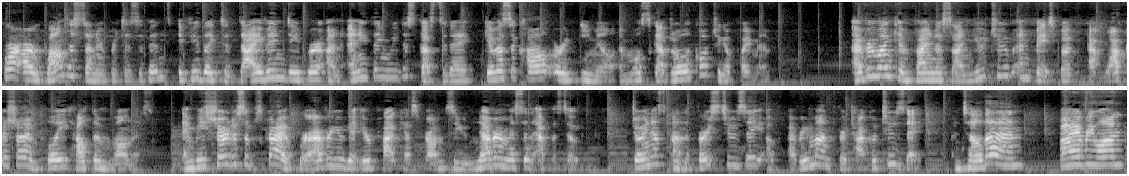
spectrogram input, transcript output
For our Wellness Center participants, if you'd like to dive in deeper on anything we discussed today, give us a call or an email and we'll schedule a coaching appointment. Everyone can find us on YouTube and Facebook at Waukesha Employee Health and Wellness. And be sure to subscribe wherever you get your podcast from so you never miss an episode. Join us on the first Tuesday of every month for Taco Tuesday. Until then, bye everyone.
